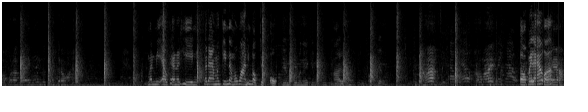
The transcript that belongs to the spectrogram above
ออกกำลังกายไม่รู้จักแล้วอะ มันมีแอลแคนาทีน แสดงมันกินแต่เมื่อวานที่บอกจุกอก กินกินวันนี้กินกินอ๋อเหรอของเที่ยงฮะเข้าไหมออกไปแล้วเหรอ ไม่อะ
